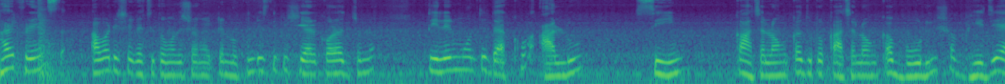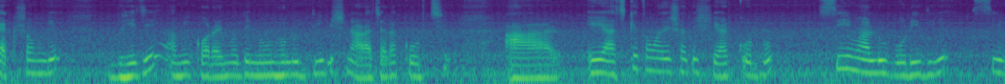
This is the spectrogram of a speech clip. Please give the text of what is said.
হাই ফ্রেন্ডস আবার এসে গেছি তোমাদের সঙ্গে একটা নতুন রেসিপি শেয়ার করার জন্য। তেলের মধ্যে দেখো আলু, সিম, কাঁচা লঙ্কা, দুটো কাঁচা লঙ্কা, বড়ি সব ভেজে একসঙ্গে। ভেজে আমি কড়াইয়ের মধ্যে নুন, হলুদ দিয়ে বেশ নাড়াচাড়া করছি। আর এই আজকে তোমাদের সাথে শেয়ার করব সিম, আলু, বড়ি দিয়ে সিম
